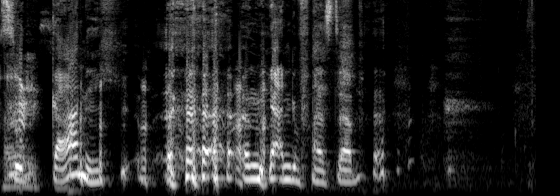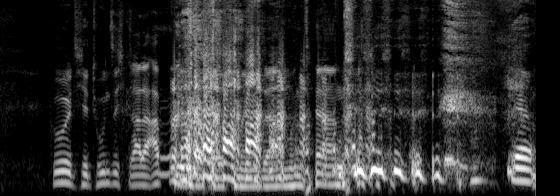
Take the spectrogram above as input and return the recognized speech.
so gar nicht irgendwie angefasst habe. Gut, hier tun sich gerade ab, meine Damen und Herren. ja.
